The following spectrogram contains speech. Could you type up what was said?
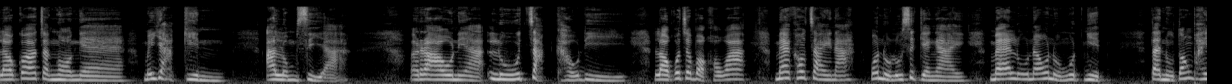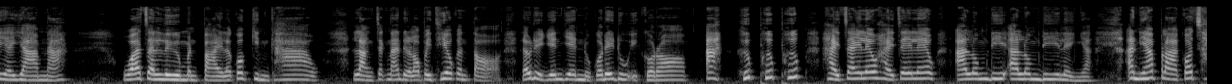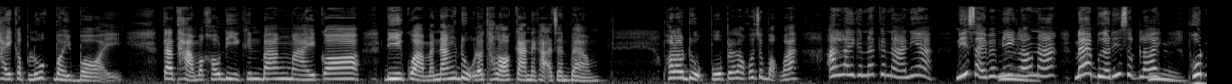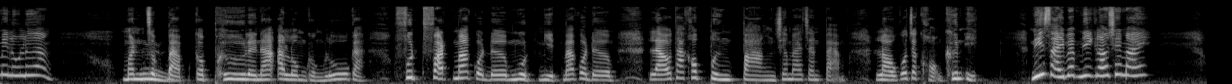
แล้วก็จะงอแงไม่อยากกิน อารมณ์เสีย เราเนี่ยรู้จักเขาดี เราก็จะบอกเขาว่า แม่เข้าใจนะ ว่าหนูรู้สึกยังไง แม่รู้นะว่าหนูหงุดหงิด แต่หนูต้องพยายามนะว่าจะลืมมันไปแล้วก็กินข้าว หลังจากนั้นเดี๋ยวเราไปเที่ยวกันต่อ แล้วเดี๋ยวเย็นๆหนูก็ได้ดูอีกรอบอะฮึบฮึบฮึบหายใจเร็วหายใจเร็วอารมณ์ดีอารมณ์ดีอะไรเงี้ยอันนี้ปลาก็ใช้กับลูกบ่อยๆ แต่ถามว่าเขาดีขึ้นบ้างไหมก็ดีกว่ามานั่งดุแล้วทะเลาะกันนะคะอาจารย์แบม พอเราดุปุ๊บแล้วเราก็จะบอกว่า อะไรกันนะกันนาเนี่ยนิสัยแบบนี้อีกแล้วนะ แม่เบื่อที่สุดเลย พูดไม่รู้เรื่อง มันจะแบบกระพือเลยนะ อารมณ์ของลูกอะฟุดฟัดมากกว่าเดิมหงุดหงิดมากกว่าเดิม แล้วถ้าเขาปึงปังใช่ไหมจันแปมเราก็จะของขึ้นอีกนิสัยแบบนี้แล้วใช่ไหม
